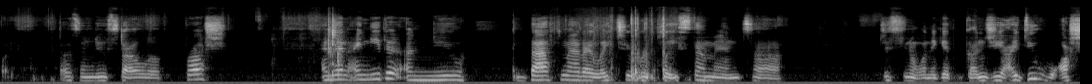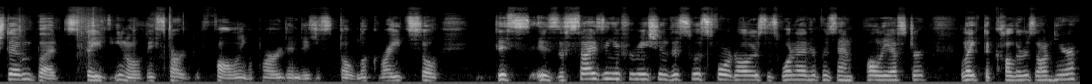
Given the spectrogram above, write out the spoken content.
But that's a new style of brush. And then I needed a new bath mat. I like to replace them and uh, just, you know, when they get gungy. I do wash them, but they, you know, they start falling apart and they just don't look right. So this is the sizing information. This was $4. It's 100% polyester, like the colors on here.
